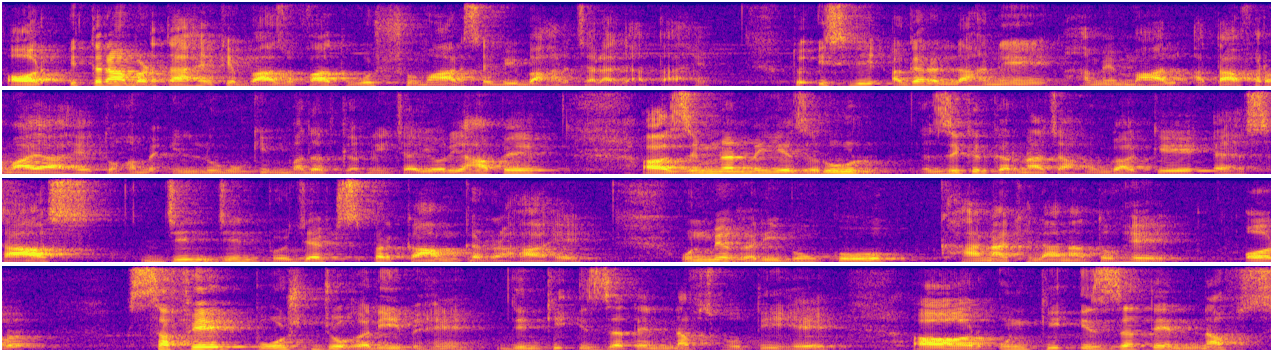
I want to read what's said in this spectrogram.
اور اتنا بڑھتا ہے کہ بعض اوقات وہ شمار سے بھی باہر چلا جاتا ہے۔ تو اس لیے اگر اللہ نے ہمیں مال عطا فرمایا ہے تو ہمیں ان لوگوں کی مدد کرنی چاہیے اور یہاں پہ ضمن میں یہ ضرور ذکر کرنا چاہوں گا کہ احساس جن جن پروجیکٹس پر کام کر رہا ہے، ان میں غریبوں کو کھانا کھلانا تو ہے اور سفید پوشت جو غریب ہیں، جن کی عزت نفس ہوتی ہے اور ان کی عزت نفس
